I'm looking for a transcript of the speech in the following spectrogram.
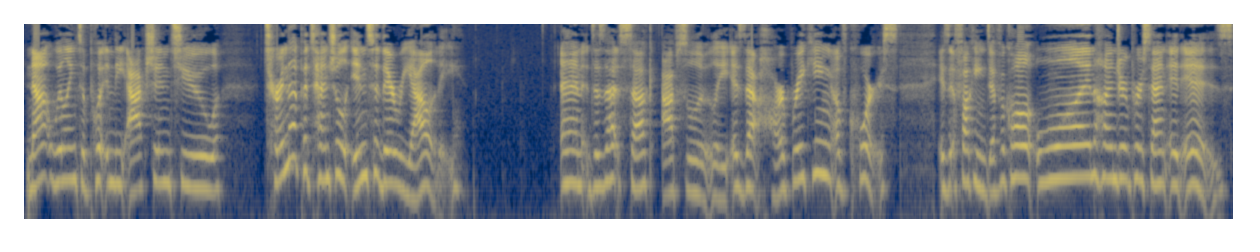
not willing to put in the action to turn that potential into their reality. And does that suck? Absolutely. Is that heartbreaking? Of course. Is it fucking difficult? 100% it is.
